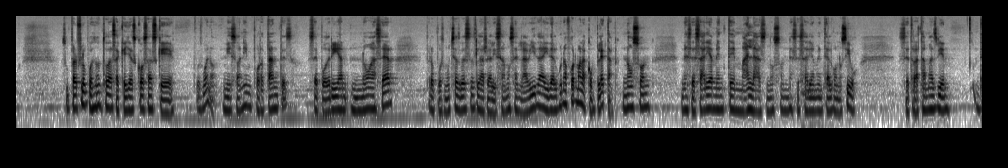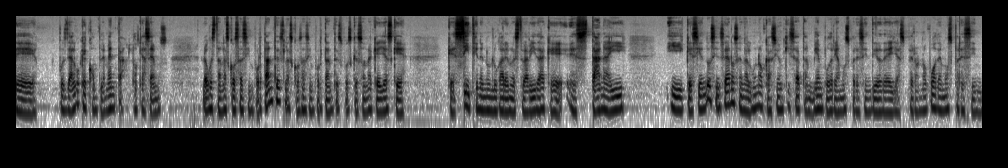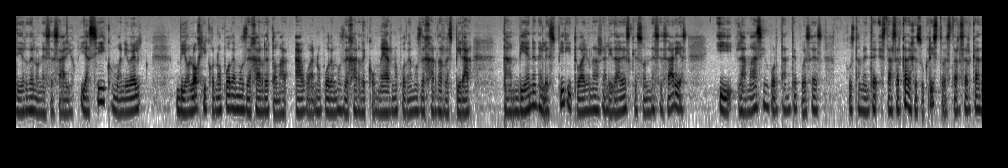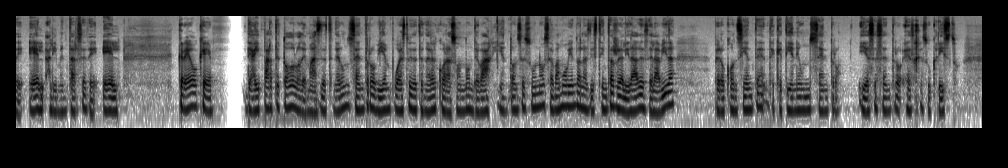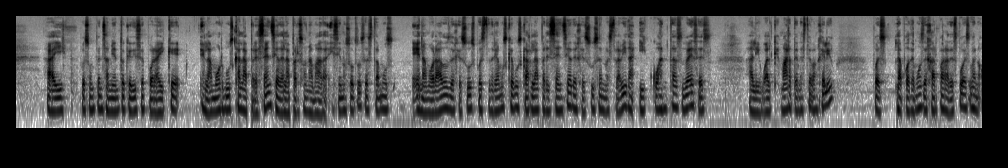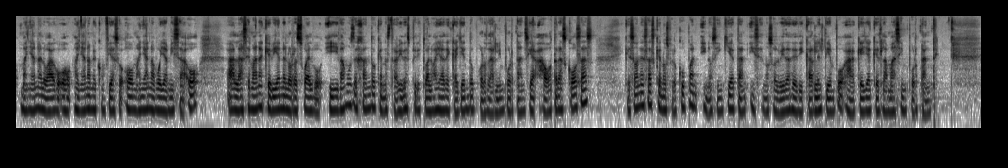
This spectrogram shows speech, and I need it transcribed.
Superfluo pues son todas aquellas cosas que pues bueno, ni son importantes, se podrían no hacer, pero pues muchas veces las realizamos en la vida y de alguna forma la completan. No son necesariamente malas, no son necesariamente algo nocivo. Se trata más bien de pues de algo que complementa lo que hacemos. Luego están las cosas importantes, las cosas importantes pues que son aquellas que que sí tienen un lugar en nuestra vida, que están ahí y que siendo sinceros en alguna ocasión quizá también podríamos prescindir de ellas, pero no podemos prescindir de lo necesario. Y así como a nivel biológico no podemos dejar de tomar agua, no podemos dejar de comer, no podemos dejar de respirar, también en el espíritu hay unas realidades que son necesarias y la más importante pues es justamente estar cerca de Jesucristo, estar cerca de Él, alimentarse de Él. Creo que de ahí parte todo lo demás, de tener un centro bien puesto y de tener el corazón donde va. Y entonces uno se va moviendo a las distintas realidades de la vida, pero consciente de que tiene un centro y ese centro es Jesucristo. Hay pues un pensamiento que dice por ahí que el amor busca la presencia de la persona amada y si nosotros estamos enamorados de Jesús, pues tendríamos que buscar la presencia de Jesús en nuestra vida. ¿Y cuántas veces, al igual que Marta en este Evangelio, pues la podemos dejar para después? Bueno, mañana lo hago, o mañana me confieso, o mañana voy a misa, o a la semana que viene lo resuelvo. Y vamos dejando que nuestra vida espiritual vaya decayendo por darle importancia a otras cosas que son esas que nos preocupan y nos inquietan y se nos olvida dedicarle el tiempo a aquella que es la más importante.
